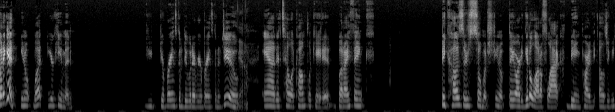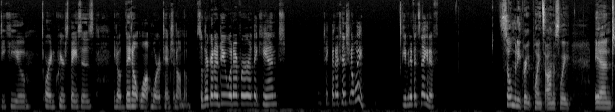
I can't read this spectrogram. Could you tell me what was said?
but again, you know what? You're human. You, your brain's going to do whatever your brain's going to do. Yeah. And it's hella complicated. But I think because there's so much, you know, they already get a lot of flack being part of the LGBTQ or in queer spaces, you know, they don't want more attention on them. So they're to do whatever they can to take that attention away, even if it's negative. So many great points, honestly. And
